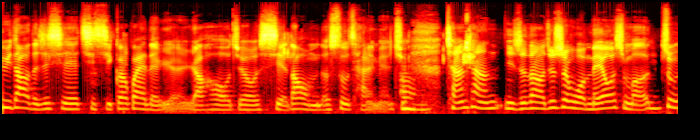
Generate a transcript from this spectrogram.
遇到的这些奇奇怪怪的人，然后就写到我们的素材里面去。常常你知道，就是我没有什么主，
